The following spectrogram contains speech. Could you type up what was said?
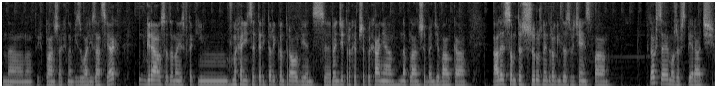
na, na tych planszach, na wizualizacjach. Gra osadzona jest w takim, w mechanice territory control, więc e, będzie trochę przepychania na planszy, będzie walka, ale są też różne drogi do zwycięstwa. Kto chce, może wspierać.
